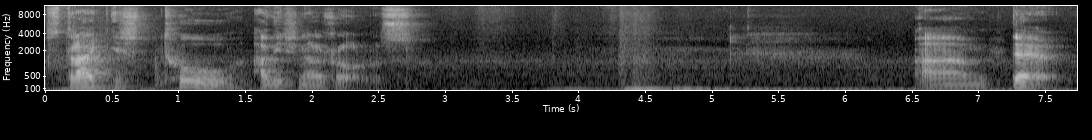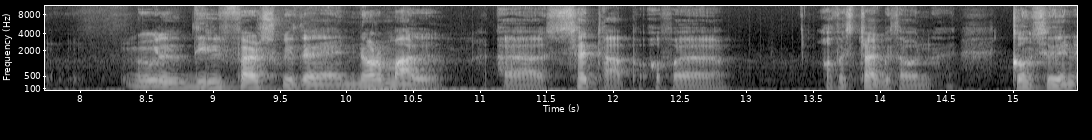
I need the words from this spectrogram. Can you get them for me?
Strike is two additional rolls. Um, the, we will deal first with the normal uh, setup of a of a strike without considering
